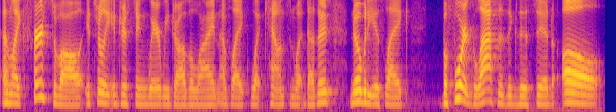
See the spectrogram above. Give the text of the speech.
And like first of all, it's really interesting where we draw the line of like what counts and what doesn't. Nobody is like before glasses existed, all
